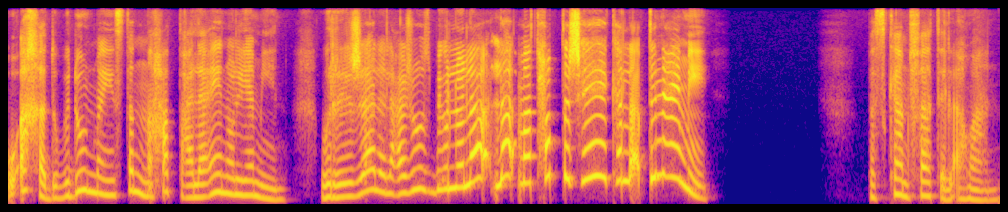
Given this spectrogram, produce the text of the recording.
وأخده بدون ما يستنى حط على عينه اليمين والرجال العجوز بيقول له لا لا ما تحطش هيك هلأ بتنعمي. بس كان فات الأوان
